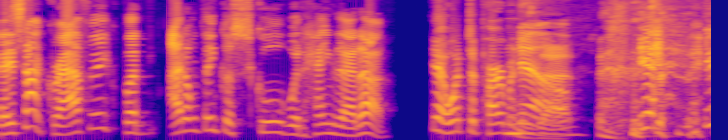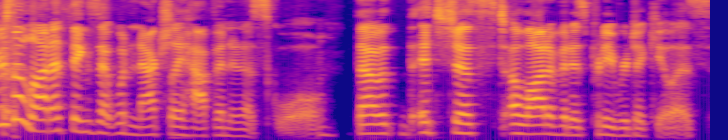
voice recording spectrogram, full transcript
and it's not graphic, but I don't think a school would hang that up. Yeah, what department No. is that? Yeah, There's a lot of things that wouldn't actually happen in a school. That it's just a lot of it is pretty ridiculous.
